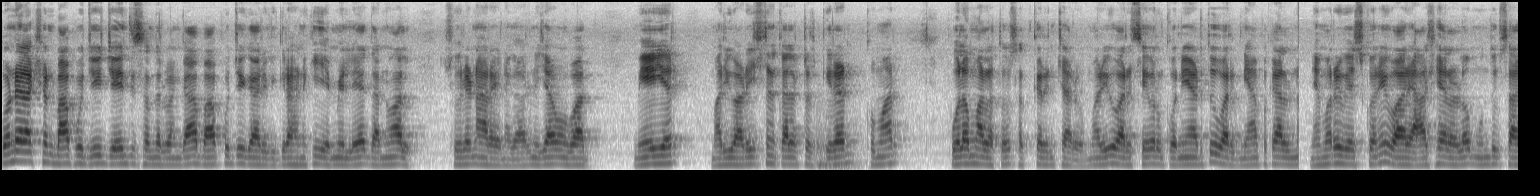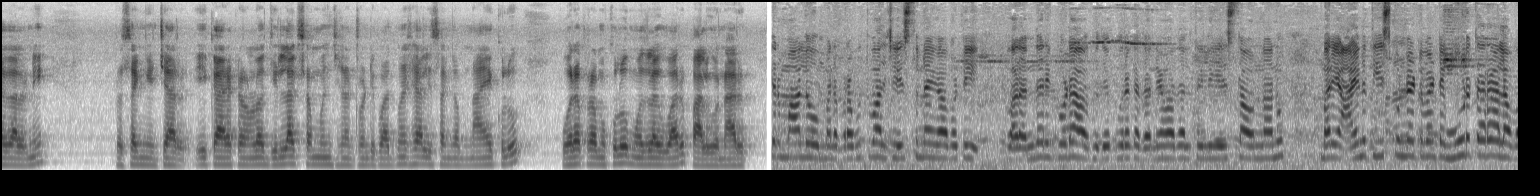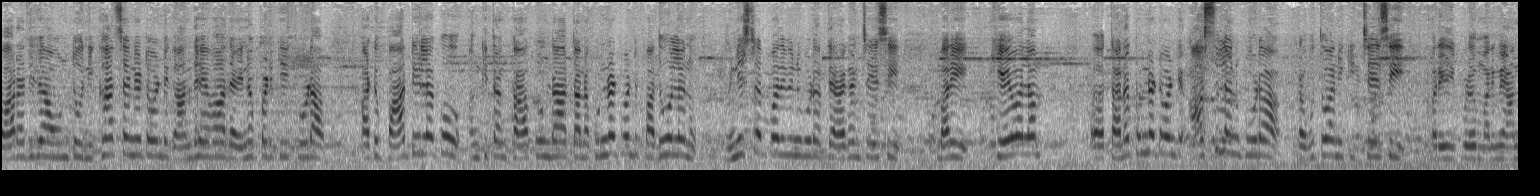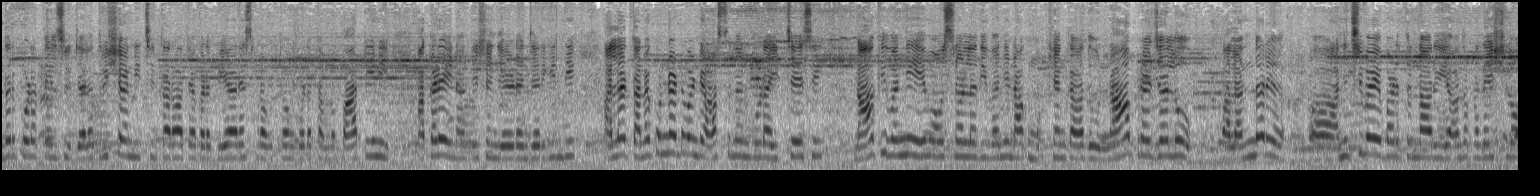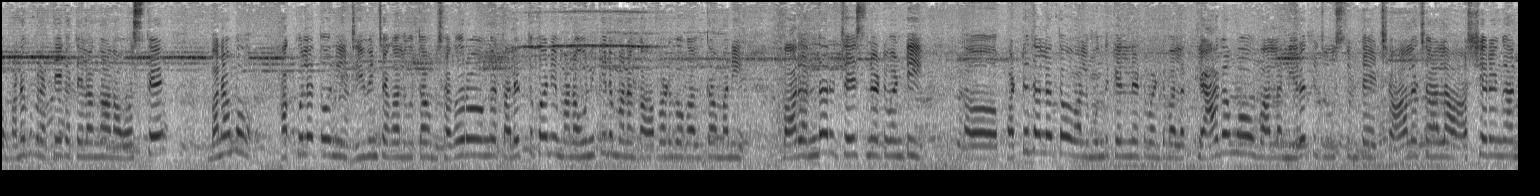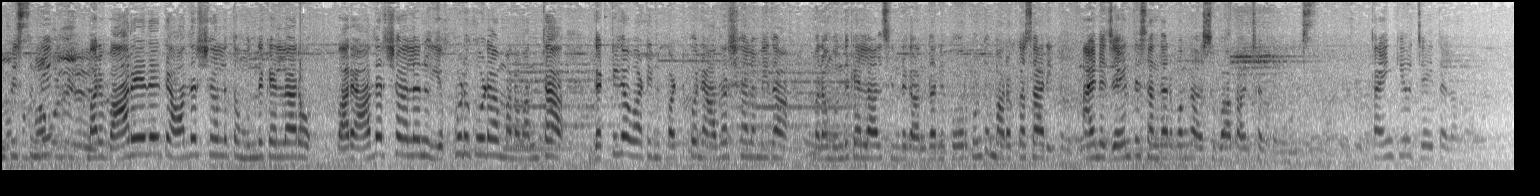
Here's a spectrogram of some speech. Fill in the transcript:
కొండలక్ష్మణ్ బాపూజీ జయంతి సందర్భంగా బాపూజీ గారి విగ్రహానికి ఎమ్మెల్యే ధన్వాల్ సూర్యనారాయణ గారు నిజామాబాద్ మేయర్ మరియు అడిషనల్ కలెక్టర్ కిరణ్ కుమార్ పూలమాలతో సత్కరించారు. మరియు వారి సేవలను కొనియాడుతూ వారి జ్ఞాపకాలను నెమరు వేసుకొని వారి ఆశయాలలో ముందుకు సాగాలని ప్రసంగించారు. ఈ కార్యక్రమంలో జిల్లాకు సంబంధించినటువంటి పద్మశాలి సంఘం నాయకులు పూర ప్రముఖులు మొదలగు వారు పాల్గొన్నారు. కార్యక్రమాలు మన ప్రభుత్వాలు చేస్తున్నాయి కాబట్టి వారందరికీ కూడా హృదయపూర్వక ధన్యవాదాలు తెలియజేస్తా ఉన్నాను. మరి ఆయన తీసుకున్నటువంటి మూడు తరాల వారధిగా ఉంటూ నిఖాసైనటువంటి గాంధేయవాద అయినప్పటికీ కూడా అటు పార్టీలకు అంకితం కాకుండా తనకున్నటువంటి పదవులను మినిస్టర్ పదవిని కూడా త్యాగం చేసి మరి కేవలం తనకున్నటువంటి ఆస్తులను కూడా ప్రభుత్వానికి ఇచ్చేసి మరి ఇప్పుడు మరి మీ అందరు కూడా తెలుసు జలదృశ్యాన్ని ఇచ్చిన తర్వాత అక్కడ బీఆర్ఎస్ ప్రభుత్వం కూడా తమ పార్టీని అక్కడే ఇనాగ్రేషన్ చేయడం జరిగింది. అలా తనకున్నటువంటి ఆస్తులను కూడా ఇచ్చేసి నాకు ఇవన్నీ ఏం అవసరం లేదు ఇవన్నీ నాకు ముఖ్యం కాదు నా ప్రజలు వాళ్ళందరూ అణిచివేయబడుతున్నారు ఈ ఆంధ్రప్రదేశ్లో. మనకు ప్రత్యేక తెలంగాణ వస్తే మనము హక్కులతోని జీవించగలుగుతాం సగౌరవంగా తలెత్తుకొని మన ఉనికిని మనం కాపాడుకోగలుగుతామని వారందరూ చేసినటువంటి పట్టుదలతో వాళ్ళు ముందుకెళ్ళినటువంటి వాళ్ళ త్యాగము వాళ్ళ నిరతి చూస్తుంటే చాలా చాలా ఆశ్చర్యంగా అనిపిస్తుంది. మరి వారేదైతే ఆదర్శాలతో ముందుకెళ్ళారో వారి ఆదర్శాలను ఎప్పుడు కూడా మనమంతా గట్టిగా వాటిని పట్టుకొని ఆదర్శాల మీద మనం ముందుకెళ్ళాల్సిందిగా అందరినీ కోరుకుంటూ మరొకసారి ఆయన జయంతి సందర్భంగా శుభాకాంక్షలు తెలియజేస్తాం థ్యాంక్ యూ జై తెలంగాణ.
